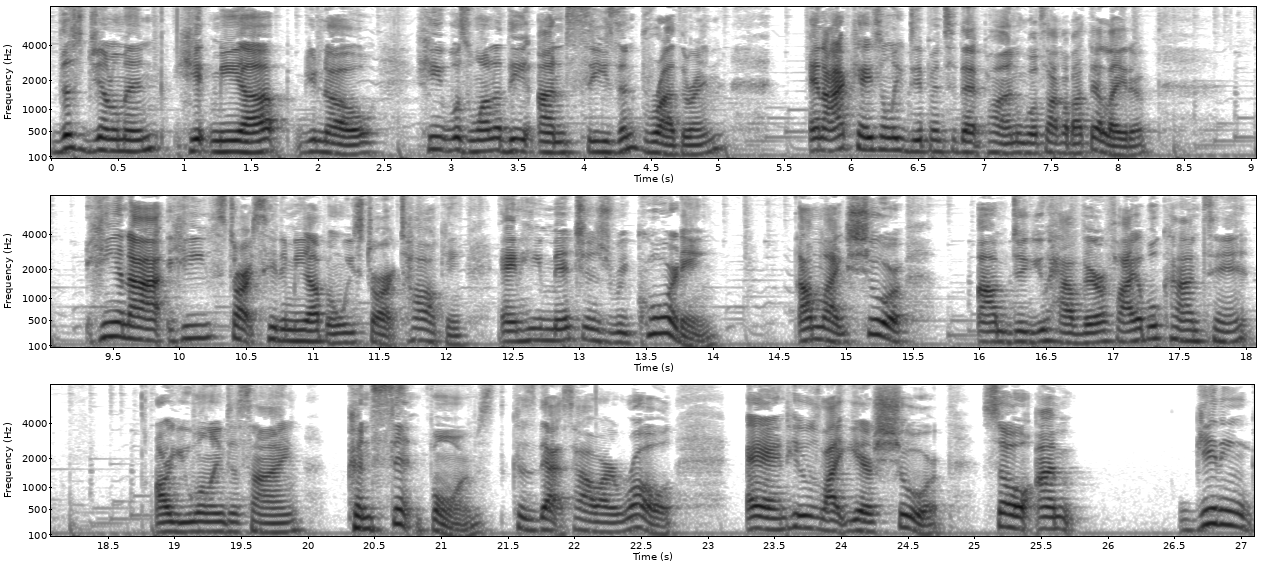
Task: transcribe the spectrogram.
this gentleman hit me up, you know, he was one of the unseasoned brethren, and I occasionally dip into that pun. We'll talk about that later. He and I, he starts hitting me up and we start talking, and he mentions recording. I'm like, sure. Um, do you have verifiable content? Are you willing to sign consent forms? Because that's how I roll. And he was like, yeah, sure. So I'm getting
